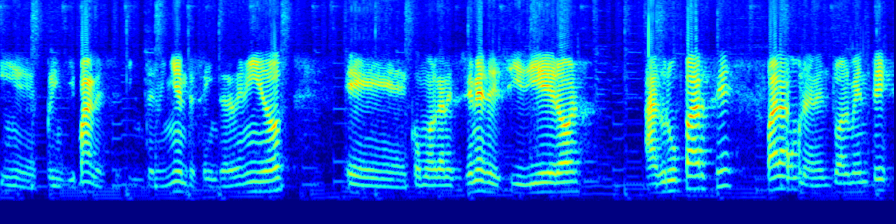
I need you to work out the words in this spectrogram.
eh, principales, intervinientes e intervenidos, como organizaciones decidieron agruparse para, bueno, eventualmente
